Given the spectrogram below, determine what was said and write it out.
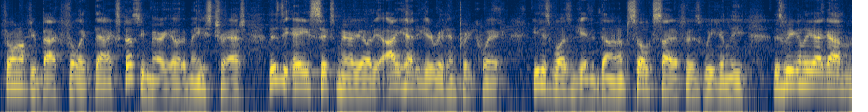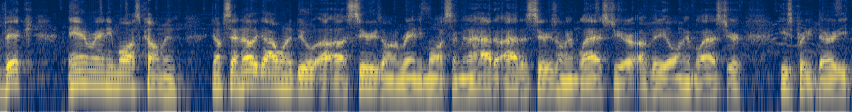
throwing off your back foot like that, especially Mariota, man, he's trash. This is the A6 Mariota. I had to get rid of him pretty quick. He just wasn't getting it done. I'm so excited for this weekend league. This weekend league, I got Vick and Randy Moss coming. You know what I'm saying? Another guy I want to do a, a series on Randy Moss. I mean, I had a, I had a series on him last year, a video on him last year. He's pretty dirty.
